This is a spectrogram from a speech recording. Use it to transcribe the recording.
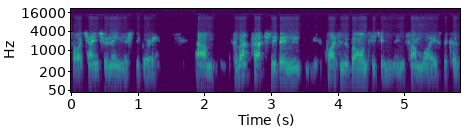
So I changed to an English degree. Um, so that's actually been quite an advantage in, in some ways because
